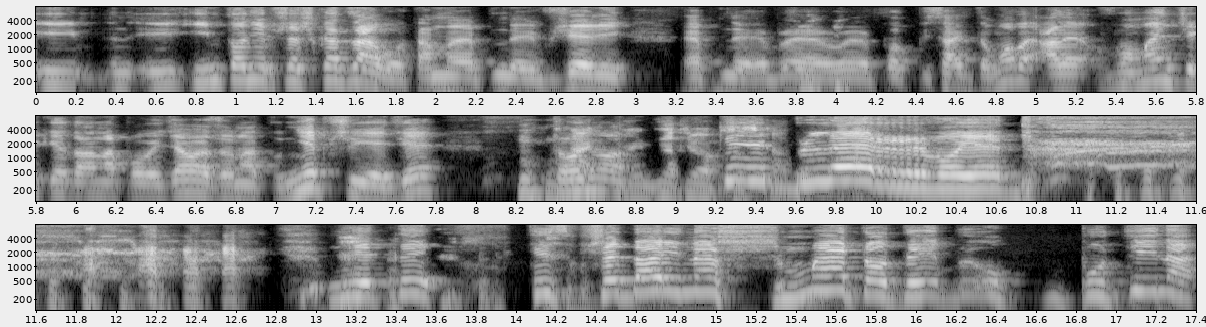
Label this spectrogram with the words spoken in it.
i, i im to nie przeszkadzało. Tam wzięli, podpisali tą umowę, ale w momencie, kiedy ona powiedziała, że ona tu nie przyjedzie, to tak, no, tak, ty blerwo jedna. Nie ty, ty sprzedajna szmato, ty Putina,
